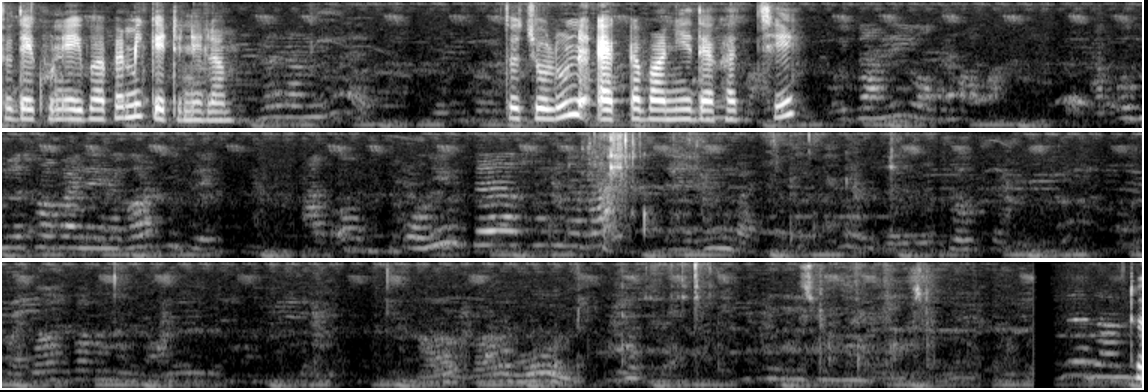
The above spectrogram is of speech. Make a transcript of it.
তো দেখুন, এইভাবে আমি কেটে নিলাম। তো চলুন একটা বানিয়ে দেখাচ্ছি। তো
